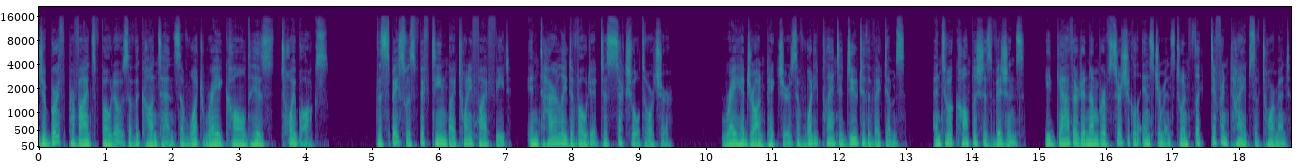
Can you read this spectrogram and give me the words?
Geberth provides photos of the contents of what Ray called his toy box. The space was 15 by 25 feet, entirely devoted to sexual torture. Ray had drawn pictures of what he planned to do to the victims, and to accomplish his visions, he'd gathered a number of surgical instruments to inflict different types of torment.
